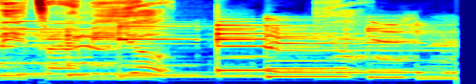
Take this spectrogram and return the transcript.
Kennedy, turn me up.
